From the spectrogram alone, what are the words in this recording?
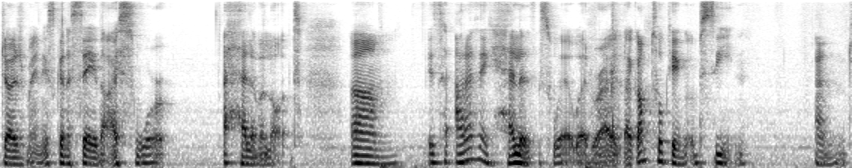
judgment it's going to say that i swore a hell of a lot um, it's I don't think hell is a swear word, right? Like I'm talking obscene and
